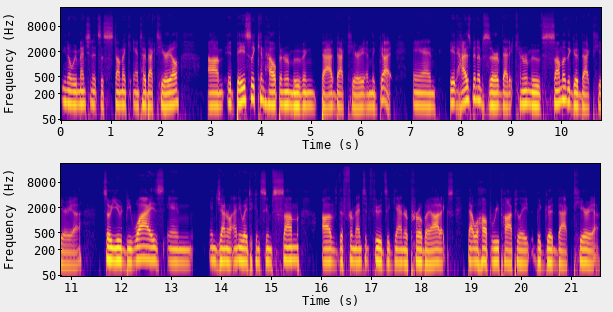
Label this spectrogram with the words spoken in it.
you know, we mentioned it's a stomach antibacterial. Um, it basically can help in removing bad bacteria in the gut. And it has been observed that it can remove some of the good bacteria. So you'd be wise in in general anyway to consume some of the fermented foods again or probiotics that will help repopulate the good bacteria.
